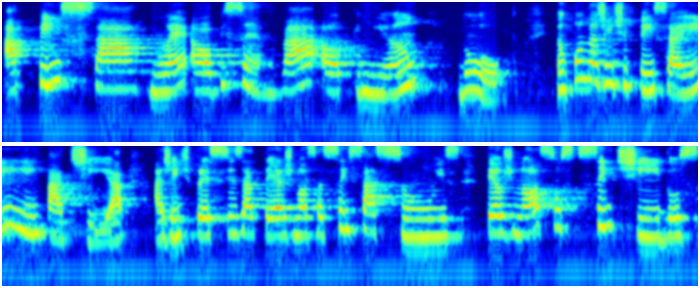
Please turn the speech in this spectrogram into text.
a pensar, não é? A observar a opinião do outro. Então, quando a gente pensa em empatia, a gente precisa ter as nossas sensações, ter os nossos sentidos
